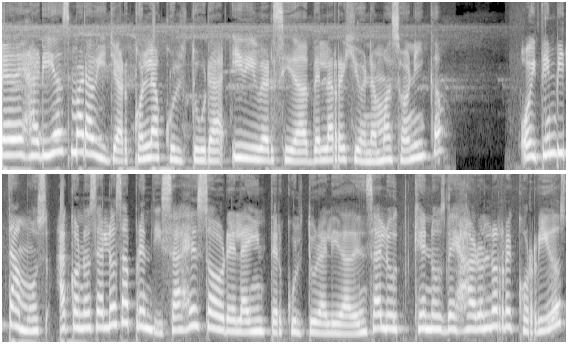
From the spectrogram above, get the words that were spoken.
¿Te dejarías maravillar con la cultura y diversidad de la región amazónica? Hoy te invitamos a conocer los aprendizajes sobre la interculturalidad en salud que nos dejaron los recorridos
